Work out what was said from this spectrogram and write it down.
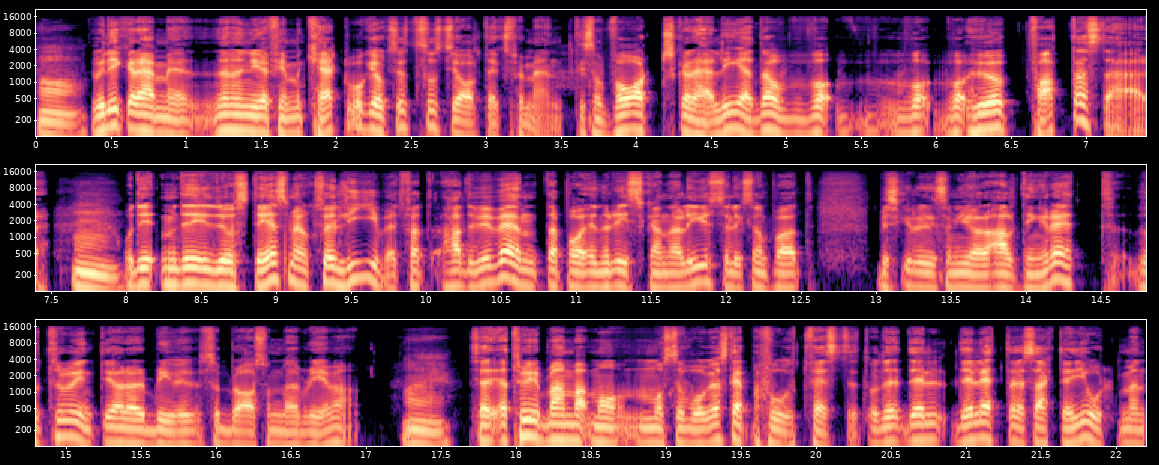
Ja. Det var lika det här med den nya filmen Catwalk är också ett socialt experiment. Liksom vart ska det här leda och vad, vad, vad, hur uppfattas det här? Mm. Och det, men det är just det som är också i livet. För att hade vi väntat på en riskanalys liksom på att vi skulle liksom göra allting rätt, då tror inte jag det hade blivit så bra som det hade blivit. Nej. Så jag tror ibland man må, måste våga släppa fotfästet och det, det, det är lättare sagt än gjort men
